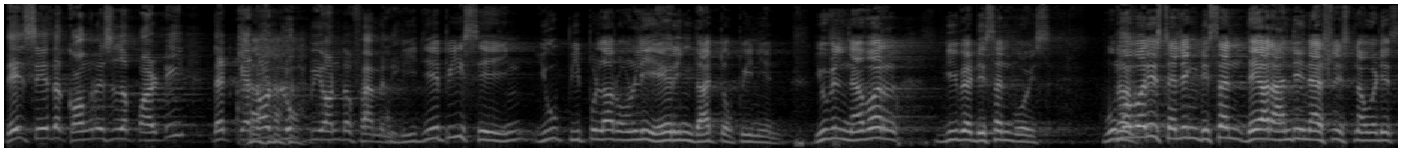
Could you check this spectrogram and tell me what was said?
They say the Congress is a party that cannot look beyond the family. BJP is saying you people are only airing that opinion. You will never give a decent voice. Whomever is telling dissent, they are anti-nationalists nowadays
